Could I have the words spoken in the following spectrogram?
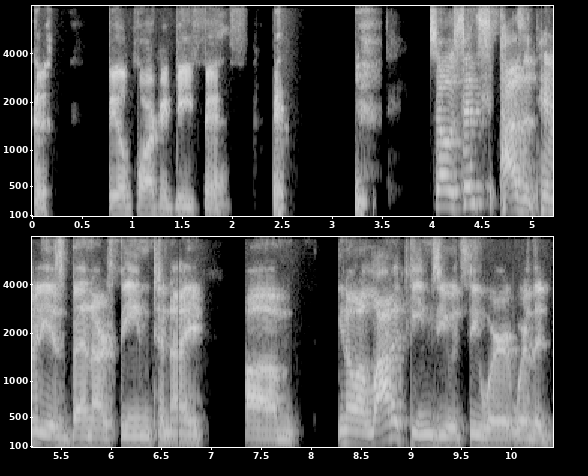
Phil Parker defense. so since positivity has been our theme tonight, um, you know, a lot of teams you would see where where the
